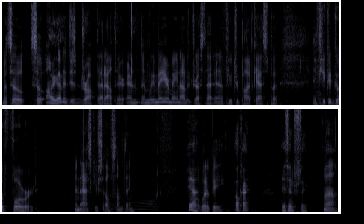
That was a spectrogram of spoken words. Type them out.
But so so I'm got- gonna just drop that out there, and and we may or may not address that in a future podcast. But if you could go forward and ask yourself something, yeah, what would it be? okay, it's interesting. Wow,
